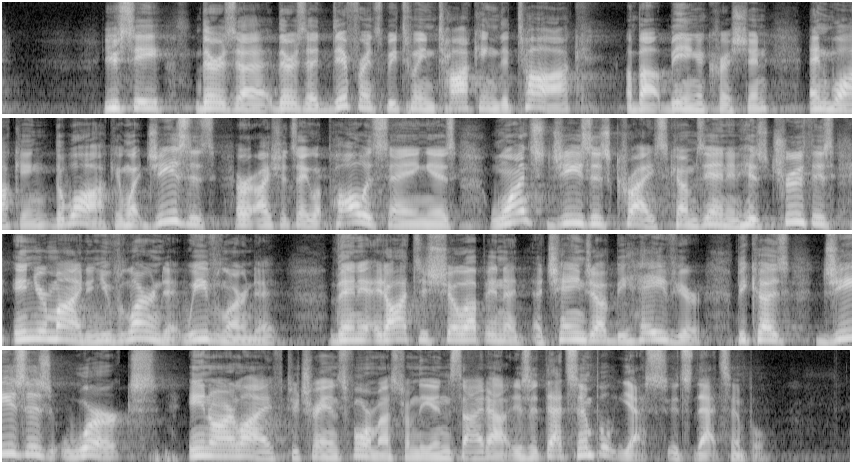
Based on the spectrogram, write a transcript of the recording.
You see, there's a, there's a difference between talking the talk about being a Christian and walking the walk. And what Jesus, or I should say, what Paul is saying is once Jesus Christ comes in and his truth is in your mind and you've learned it, we've learned it, then it ought to show up in a, a change of behavior because Jesus works in our life to transform us from the inside out. Is it that simple? Yes, it's that simple.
